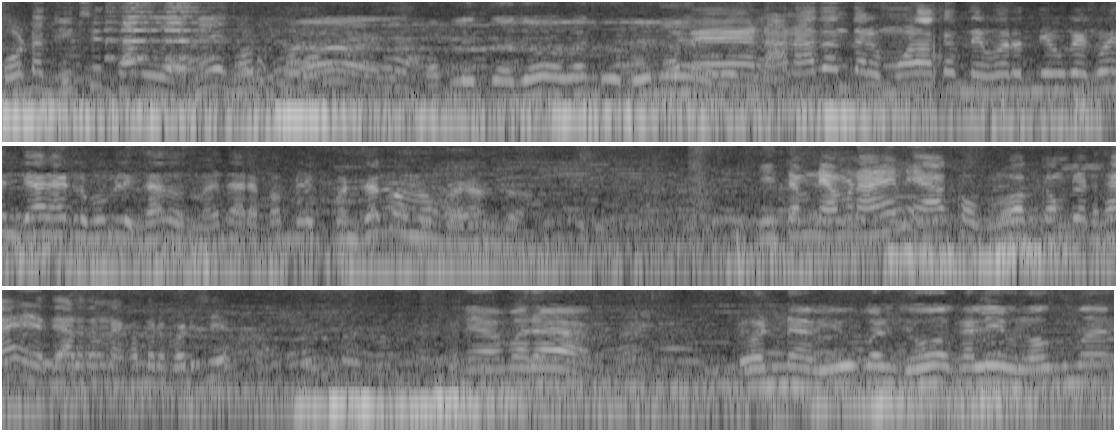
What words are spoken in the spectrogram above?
બોટાદ વિકસિત થતું જાય ને થોડું થોડું પબ્લિક તો જો બધું નાના હતા ને ત્યારે મોળાકત ને વરદ ને એવું કંઈક હોય ને ત્યારે એટલું પબ્લિક થતું હતું ત્યારે પબ્લિક પણ જગો મોકો સમજો એ તમને હમણાં હે ને આખો બ્લોગ કમ્પ્લીટ થાય ને ત્યારે તમને ખબર પડશે. અને અમારા રોડના વ્યૂ પણ જોવો ખાલી વ્લોગમાં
